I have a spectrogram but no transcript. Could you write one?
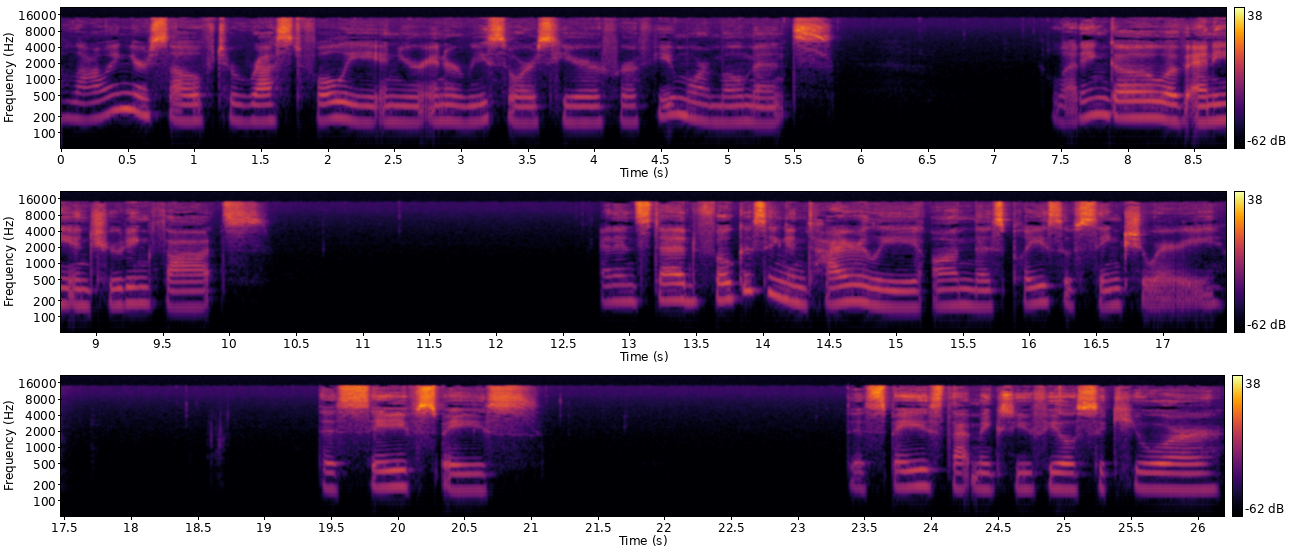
Allowing yourself to rest fully in your inner resource here for a few more moments letting go of any intruding thoughts, and instead focusing entirely on this place of sanctuary, this safe space, this space that makes you feel secure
